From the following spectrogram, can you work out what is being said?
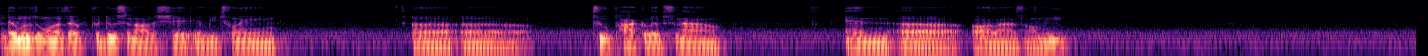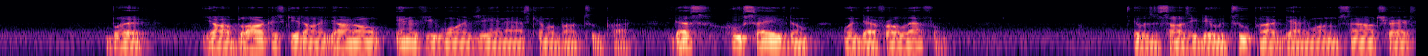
Them was the ones that were producing all the shit in between uh uh 2Pacalypse Now and uh All Eyez on Me. But y'all bloggers get on, y'all don't interview Warren G and ask him about Tupac. That's who saved him when Death Row left him. It was the songs he did with Tupac, got him on them soundtracks,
